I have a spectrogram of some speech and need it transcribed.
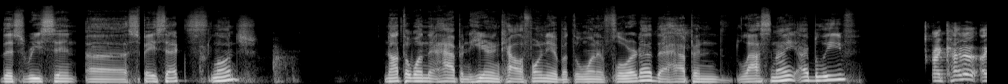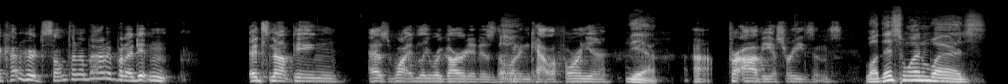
this recent uh SpaceX launch? Not the one that happened here in California, but the one in Florida that happened last night, I believe. I kind of I kind of heard something about it, but I didn't. It's not being as widely regarded as the one in California Yeah. uh, for obvious reasons. Well, this one was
